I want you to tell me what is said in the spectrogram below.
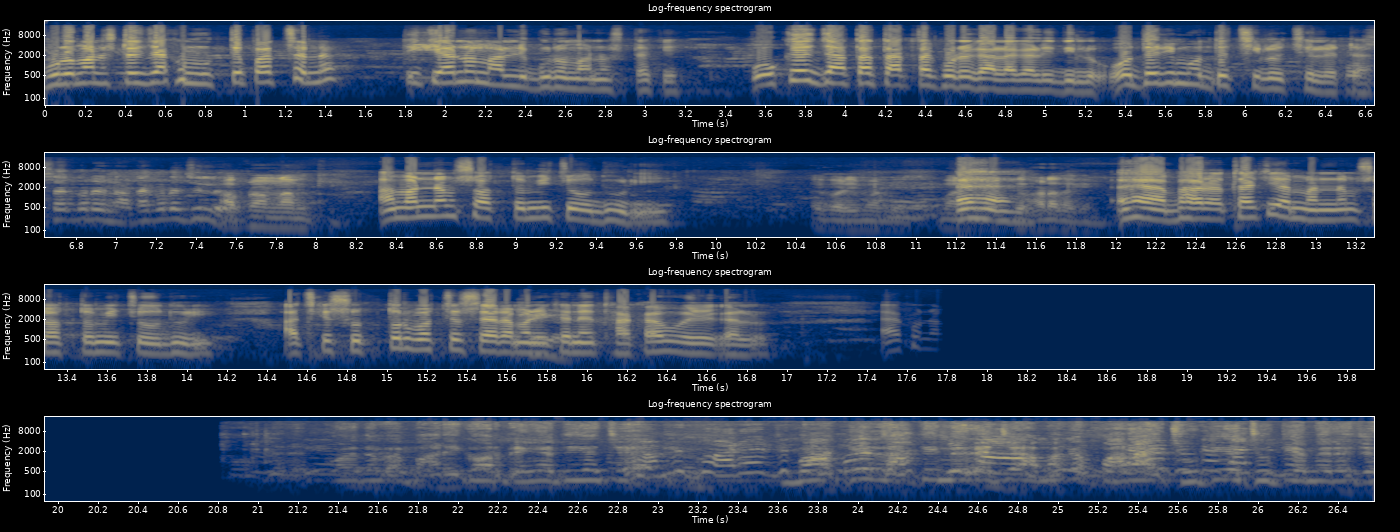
বুড়ো মানুষটা যে এখন উঠতে পারছে না তুই কেন মারলি বুড়ো মানুষটাকে? ওকে যাতা তাতা করে গালাগালি দিল ওদেরই মধ্যে ছিল ছেলেটা। আপনার নাম কি? আমার নাম সপ্তমী চৌধুরী। মানে হ্যাঁ মানে ভাড়া হ্যাঁ ভাড়া থাকি আমার নাম সপ্তমী চৌধুরী। আজকে সত্তর বছর স্যার আমার এখানে থাকা হয়ে গেল। করে দেবে, বাড়ি ঘর ভেঙে দিয়েছে মাকে লাথি মেরেছে আমাকে পাড়ায় ছুটিয়ে ছুটিয়ে মেরেছে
